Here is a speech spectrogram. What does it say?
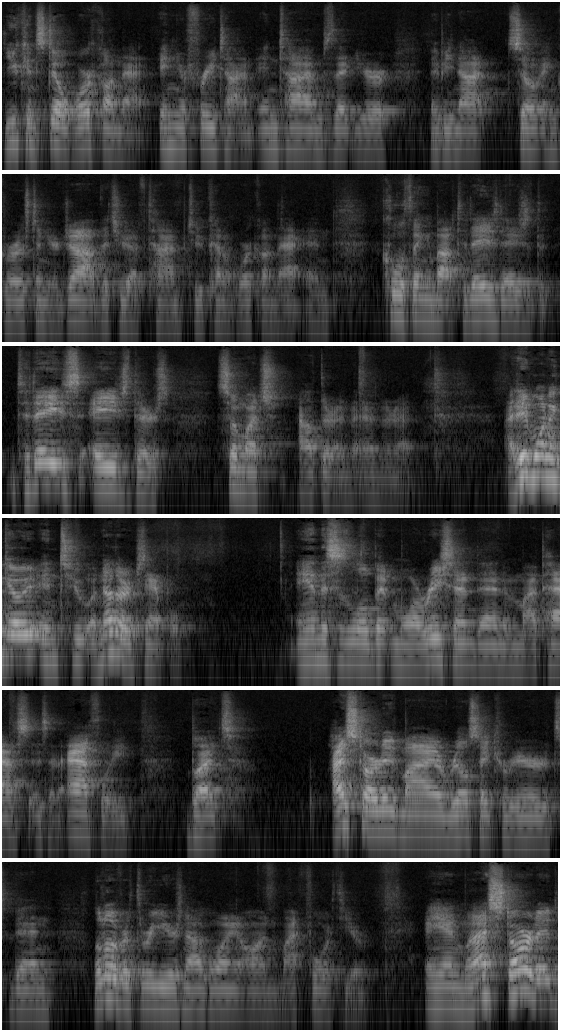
you can still work on that in your free time, in times that you're maybe not so engrossed in your job that you have time to kind of work on that and cool thing about today's age, today's age, there's so much out there in the internet. I did want to go into another example, and this is a little bit more recent than in my past as an athlete, but I started my real estate career. It's been a little over three years now, going on my fourth year. And when I started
